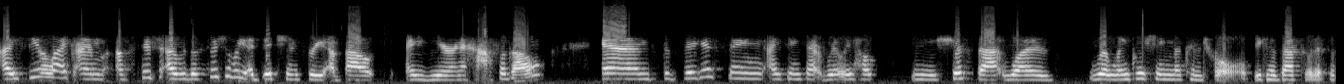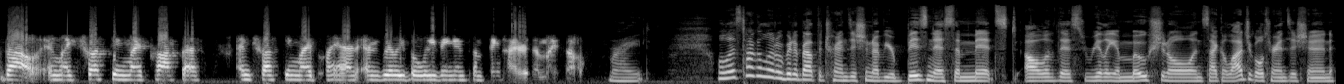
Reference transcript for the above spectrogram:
I feel like I'm offic- I was officially addiction free about a year and a half ago. And the biggest thing I think that really helped me shift that was relinquishing the control because that's what it's about and like trusting my process and trusting my plan and really believing in something higher than myself. Right. Well, let's talk a little bit about the transition of your business amidst all of this really emotional and psychological transition.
